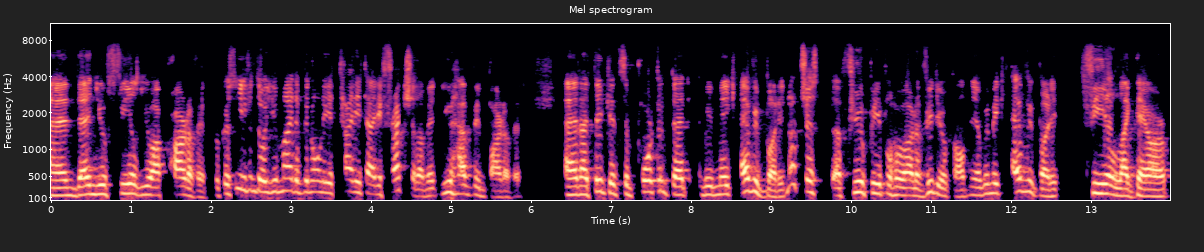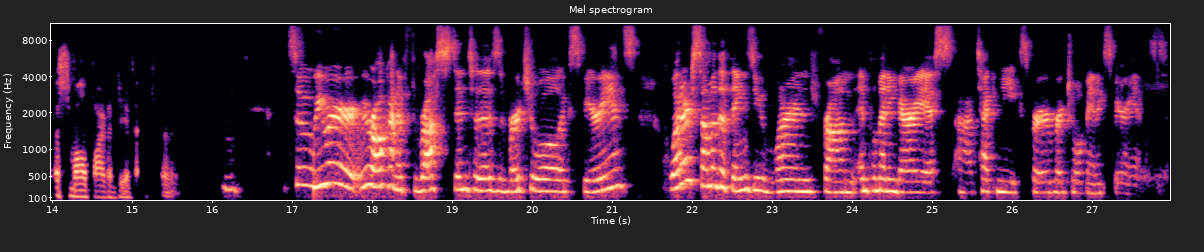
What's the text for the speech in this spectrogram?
and then you feel you are part of it because even though you might have been only a tiny, tiny fraction of it, you have been part of it. And I think it's important that we make everybody, not just a few people who are on a video call, you know, we make everybody feel like they are a small part of the event. Hmm. So we were we were all kind of thrust into this virtual experience. What are some of the things you've learned from implementing various uh, techniques for virtual fan experience?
